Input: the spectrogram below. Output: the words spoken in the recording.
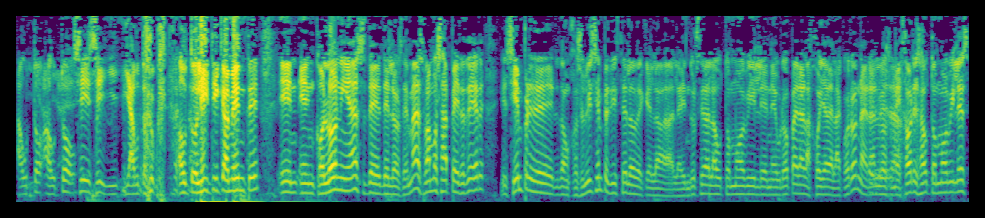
auto auto sí sí y auto autolíticamente en, en colonias de, de, los demás. Vamos a perder siempre don José Luis siempre dice lo de que la, la, industria del automóvil en Europa era la joya de la corona eran los mejores automóviles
